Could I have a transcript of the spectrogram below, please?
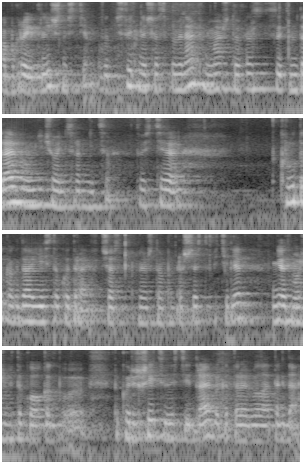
апгрейд личности. Вот действительно сейчас вспоминаю, понимаю, что с этим драйвом ничего не сравнится. То есть э, круто, когда есть такой драйв. Сейчас, например, что по прошествии пяти лет нет, может быть, такого как бы такой решительности и драйва, которая была тогда.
